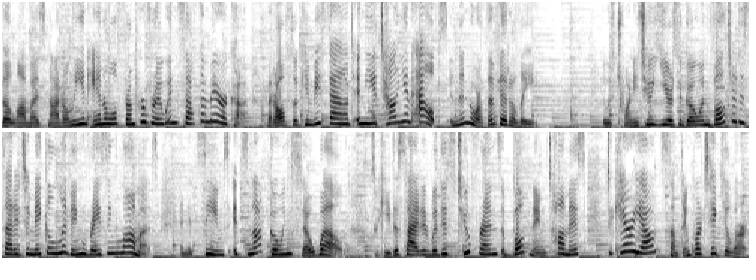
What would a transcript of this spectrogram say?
The llama is not only an animal from Peru in South America, but also can be found in the Italian Alps in the north of Italy. It was 22 years ago when Walter decided to make a living raising llamas, and it seems it's not going so well. So he decided with his two friends, both named Thomas, to carry out something particular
